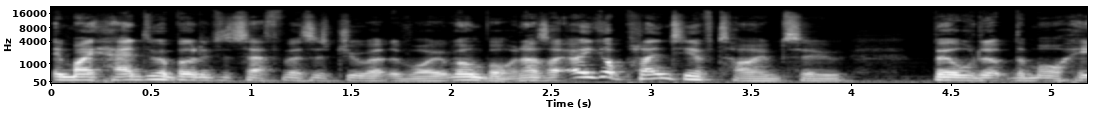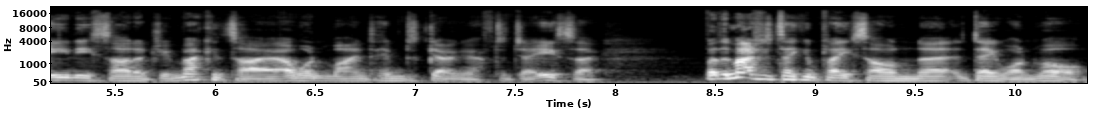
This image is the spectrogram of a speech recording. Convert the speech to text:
in my head they were building to Seth versus Drew at the Royal Rumble, and I was like, oh, you got plenty of time to build up the more heely side of Drew McIntyre. I wouldn't mind him just going after Jey Uso. But the match is taking place on uh, day one Raw,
